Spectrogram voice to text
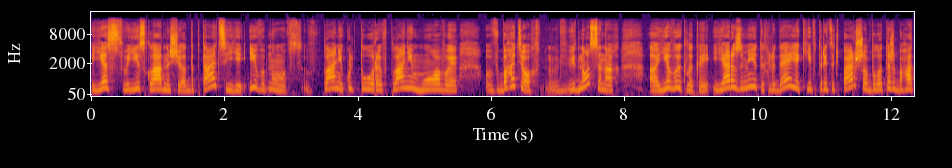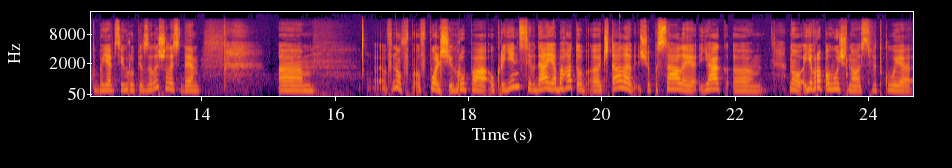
є свої складнощі адаптації, і в ну, в, плані культури, в плані мови, в багатьох відносинах е, є виклики. І я розумію тих людей, які в 31-го було теж багато, бо я в цій групі залишилась, де. Ем, ну, в, Польщі група українців. Да, Я багато е, читала, що писали, як е, ну, Європа гучно святкує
